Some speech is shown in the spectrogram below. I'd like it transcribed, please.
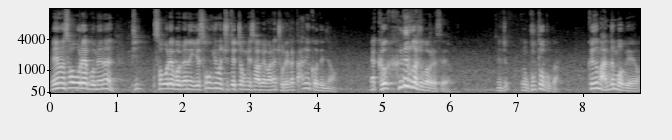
왜냐면 서울에 보면은 비- 서울에 보면은 이 소규모 주택 정비 사업에 관한 조례가 따로 있거든요. 그냥 그거 그대로 가져가 버렸어요. 이제 국토부가. 그래서 만든 법이에요.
